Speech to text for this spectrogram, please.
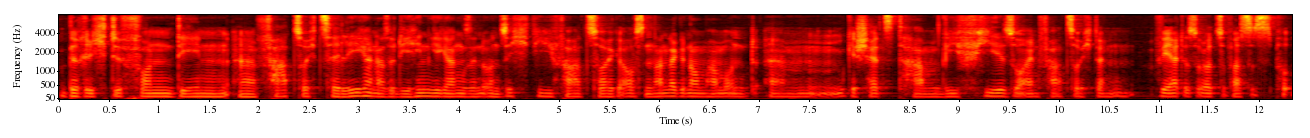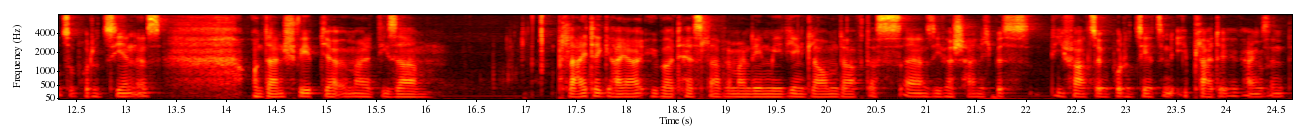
Berichte von den äh, Fahrzeugzerlegern, also die hingegangen sind und sich die Fahrzeuge auseinandergenommen haben und ähm, geschätzt haben, wie viel so ein Fahrzeug denn wert ist oder zu was es zu produzieren ist. Und dann schwebt ja immer dieser Pleitegeier über Tesla, wenn man den Medien glauben darf, dass äh, sie wahrscheinlich bis die Fahrzeuge produziert sind, eh pleite gegangen sind.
